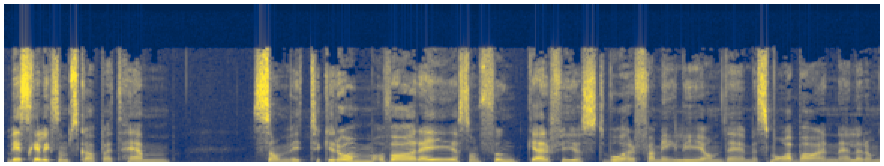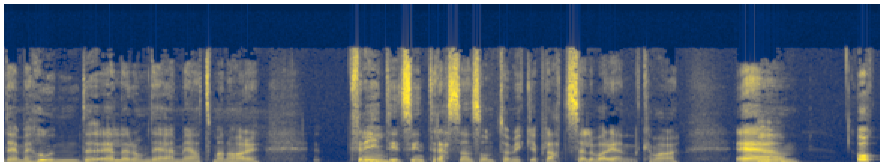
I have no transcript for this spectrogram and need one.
Vi ska liksom skapa ett hem som vi tycker om att vara i och som funkar för just vår familj om det är med småbarn eller om det är med hund eller om det är med att man har fritidsintressen mm. som tar mycket plats eller vad det än kan vara. Mm. Eh, och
